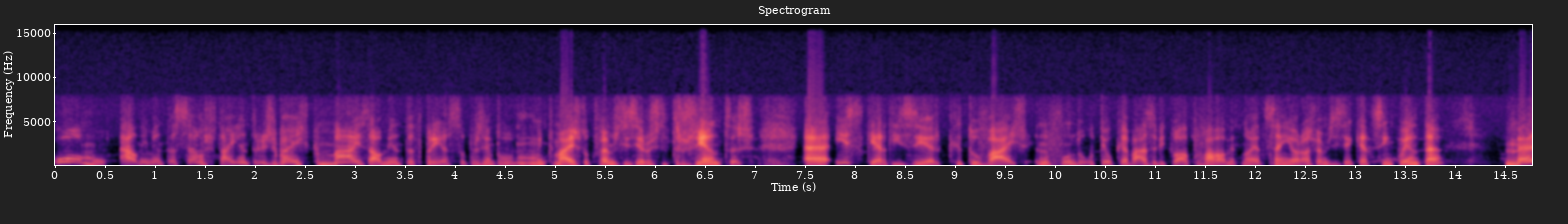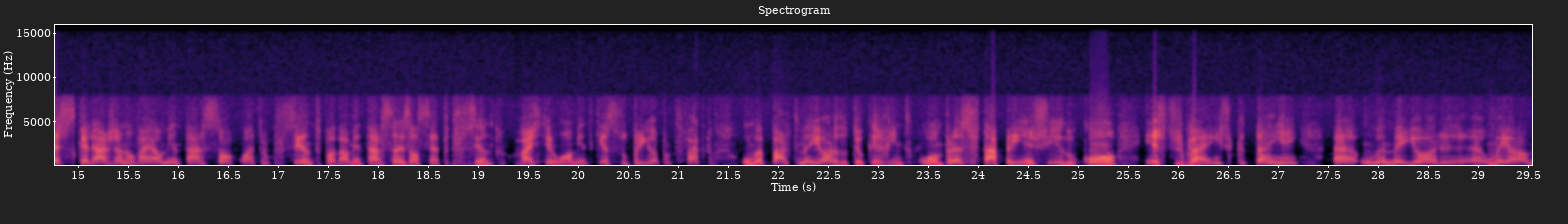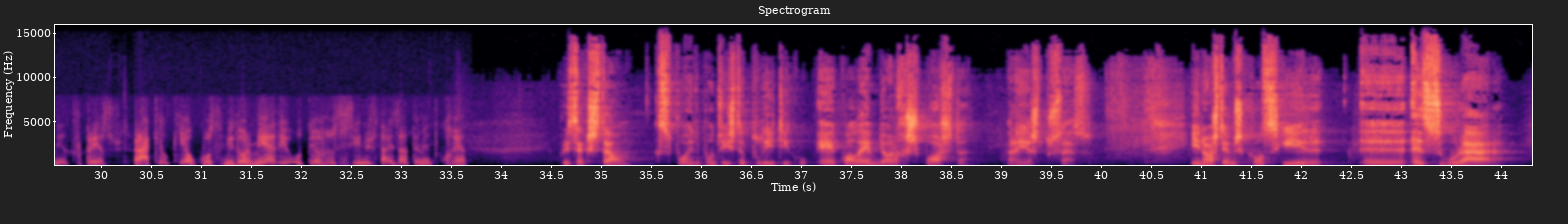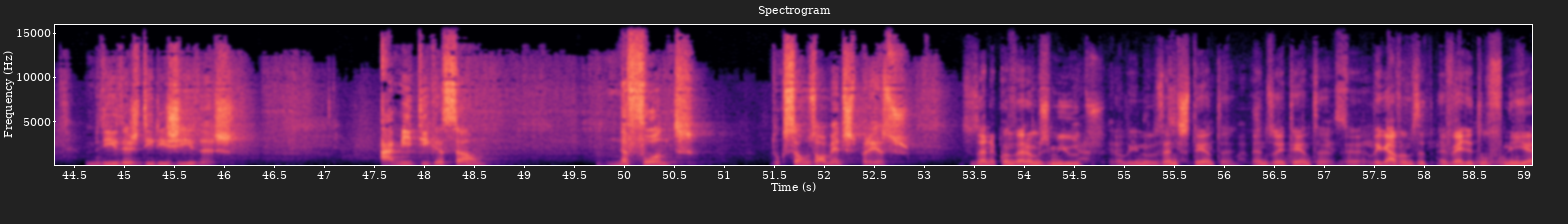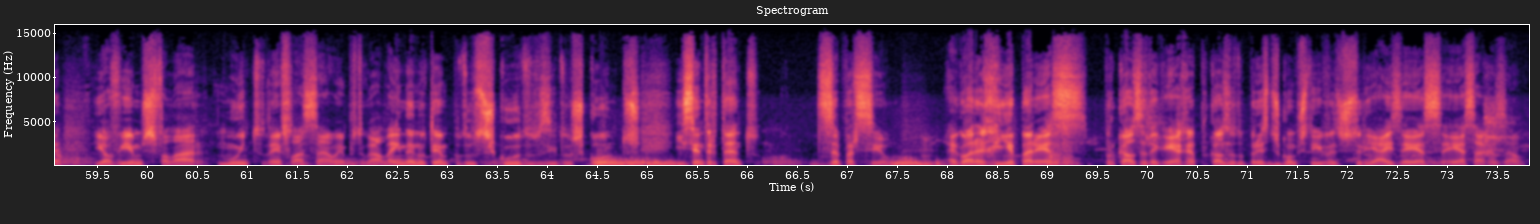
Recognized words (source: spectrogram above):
como a alimentação está entre os bens que mais aumenta de preço, por exemplo, muito mais do que vamos dizer os detergentes, uh, isso quer dizer que tu vais, no fundo, o teu cabaz habitual provavelmente não é de 100 euros, vamos dizer que é de 50, mas se calhar já não vai aumentar só 4%, pode aumentar 6% ou 7%. Vais ter um aumento que é superior, porque de facto uma parte maior do teu carrinho de compras está preenchido com estes bens que têm uma maior, um maior aumento de preços. Para aquilo que é o consumidor médio, o teu raciocínio está exatamente correto. Por isso a questão que se põe do ponto de vista político é qual é a melhor resposta para este processo. E nós temos que conseguir uh, assegurar medidas dirigidas à mitigação na fonte do que são os aumentos de preços, Susana, quando éramos miúdos, ali nos anos 70, anos 80, eh, ligávamos a, velha telefonia e ouvíamos falar muito da inflação em Portugal, ainda no tempo dos escudos e dos contos. Isso, entretanto, desapareceu. Agora reaparece por causa da guerra, por causa do preço dos combustíveis, dos cereais, é essa, é essa a razão?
